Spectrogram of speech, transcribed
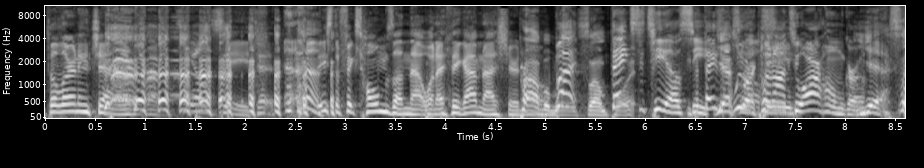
The Learning Channel. TLC. they used to fix homes on that one. I think I'm not sure. though. Probably at But some point. thanks to TLC, thanks Yes, we were put on to our homegirl. yes.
